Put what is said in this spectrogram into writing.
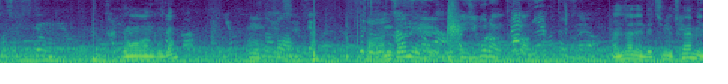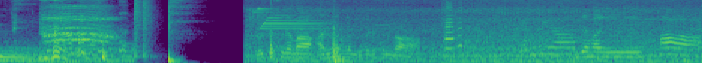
가서 구경해요. 영화관 구경? 저 안산에 아니 이거랑 달라 안산에 내 친구 최하민. 롯데시네마 안산점 도착했습니다. 여보세요. 이제 하이. 아,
